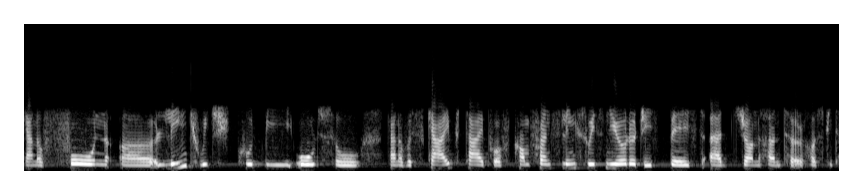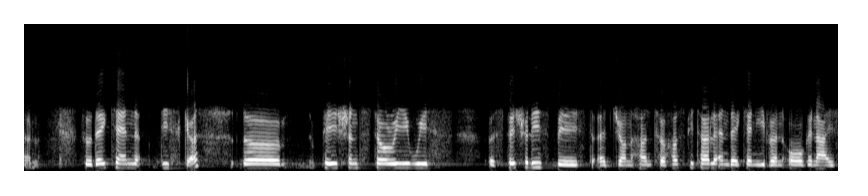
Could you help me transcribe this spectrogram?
kind of phone uh, link, which could be also kind of a Skype type of conference links with neurologists based at John Hunter Hospital. So they can discuss the patient story with a specialist based at John Hunter Hospital, and they can even organize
